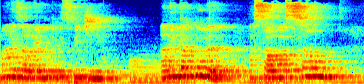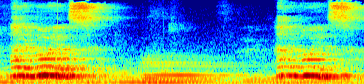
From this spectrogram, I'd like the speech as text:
mais além do que eles pediam além da cura, a salvação. Aleluias. Aleluias.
